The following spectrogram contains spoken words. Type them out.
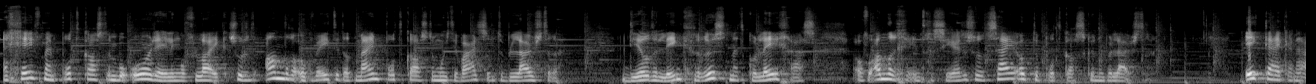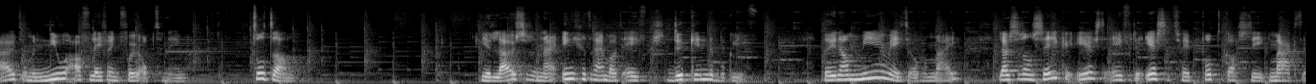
En geef mijn podcast een beoordeling of like, zodat anderen ook weten dat mijn podcast de moeite waard is om te beluisteren. Deel de link gerust met collega's of andere geïnteresseerden, zodat zij ook de podcast kunnen beluisteren. Ik kijk er naar uit om een nieuwe aflevering voor je op te nemen. Tot dan! Je luisterde naar Ingrid Rijnboud-Evers, de kinderboekenjuf. Wil je nou meer weten over mij? Luister dan zeker eerst even de eerste twee podcasts die ik maakte.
